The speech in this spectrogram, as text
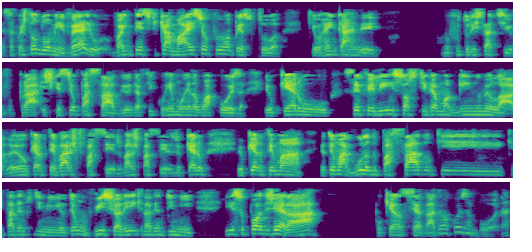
essa questão do homem velho vai intensificar mais se eu fui uma pessoa que eu reencarnei no futurista ativo, para esquecer o passado e eu ainda fico remoendo alguma coisa. Eu quero ser feliz só se tiver alguém no meu lado. Eu quero ter vários parceiros, várias parceiras. Eu quero, eu quero ter uma, eu tenho uma gula do passado que está dentro de mim. Eu tenho um vício ali que está dentro de mim. Isso pode gerar, porque a ansiedade é uma coisa boa, né?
